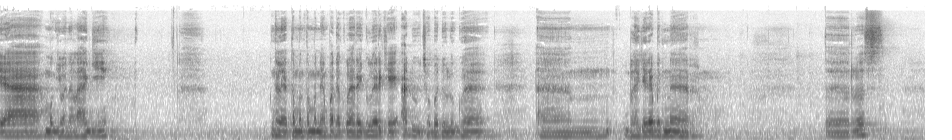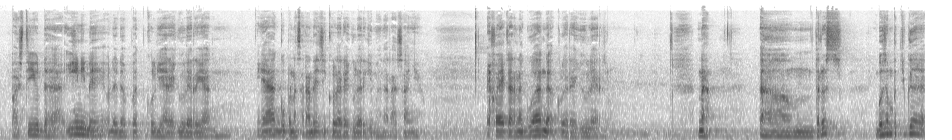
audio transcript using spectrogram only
Ya mau gimana lagi? Ngeliat teman-teman yang pada kuliah reguler kayak aduh coba dulu gue um, belajarnya bener. Terus pasti udah ini deh udah dapat kuliah reguler yang ya gue penasaran deh sih kuliah reguler gimana rasanya. FYI karena gue nggak kuliah reguler. Nah um, terus gue sempet juga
